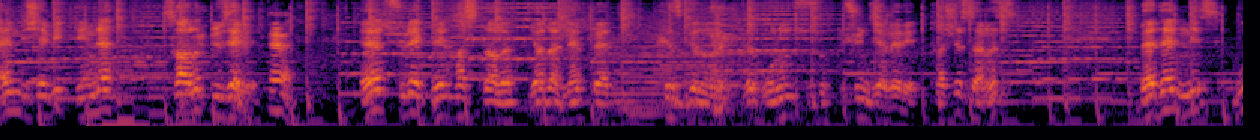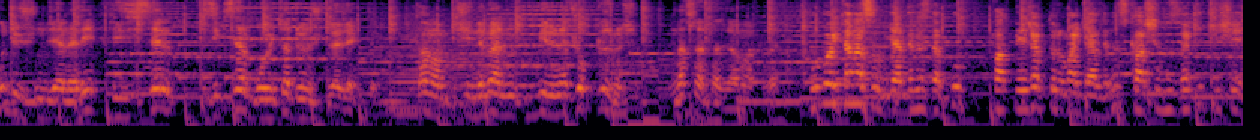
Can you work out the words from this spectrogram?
endişe bittiğinde sağlık düzeli. Evet. Eğer sürekli hastalık ya da nefret, kızgınlık ve olumsuzluk düşünceleri taşırsanız bedeniniz bu düşünceleri fiziksel fiziksel boyuta dönüştürecektir. Tamam şimdi ben birine çok kızmışım. Nasıl atacağım arkadaş? Bu boyuta nasıl geldiniz de bu patlayacak duruma geldiniz? Karşınızdaki kişiyi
